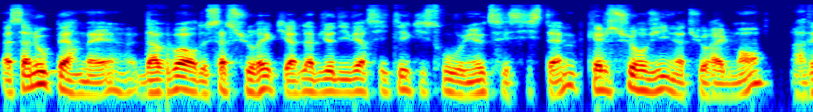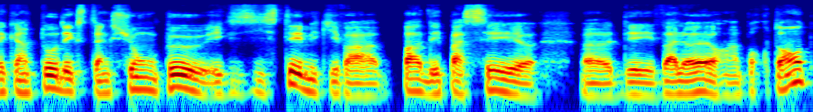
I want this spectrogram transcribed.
bah, ça nous permet d'abord de s'assurer qu'il y a de la biodiversité qui se trouve au milieu de ces systèmes, qu'elle survit naturellement, avec un taux d'extinction peut exister, mais qui va pas dépasser euh, euh, des valeurs importantes.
